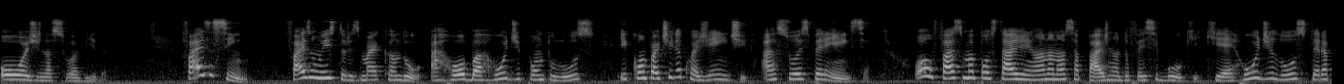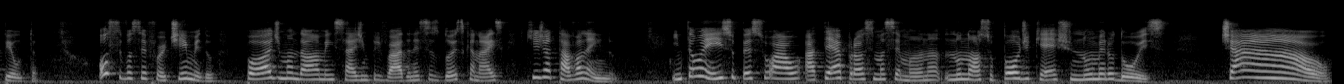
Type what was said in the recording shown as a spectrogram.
hoje na sua vida? Faz assim, faz um stories marcando rude.luz e compartilha com a gente a sua experiência. Ou faça uma postagem lá na nossa página do Facebook, que é Rude Luz Terapeuta. Ou se você for tímido, pode mandar uma mensagem privada nesses dois canais que já está valendo. Então é isso, pessoal. Até a próxima semana no nosso podcast número 2. Tchau!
